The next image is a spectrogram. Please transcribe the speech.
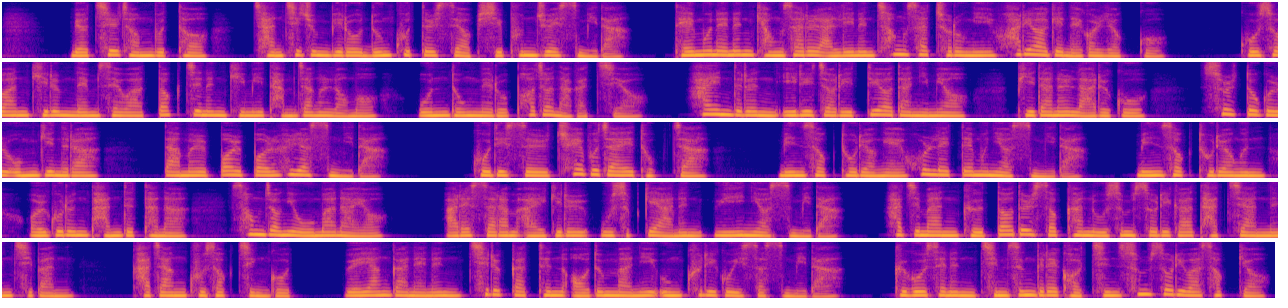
며칠 전부터 잔치 준비로 눈코 뜰 새 없이 분주했습니다. 대문에는 경사를 알리는 청사초롱이 화려하게 내걸렸고 고소한 기름 냄새와 떡지는 김이 담장을 넘어 온 동네로 퍼져나갔지요. 하인들은 이리저리 뛰어다니며 비단을 나르고 술독을 옮기느라 땀을 뻘뻘 흘렸습니다. 곧 있을 최부자의 독자 민석 도령의 혼례 때문이었습니다. 민석 도령은 얼굴은 반듯하나 성정이 오만하여 아랫사람 알기를 우습게 아는 위인이었습니다. 하지만 그 떠들썩한 웃음소리가 닿지 않는 집안, 가장 구석진 곳, 외양간에는 칠흑 같은 어둠만이 웅크리고 있었습니다. 그곳에는 짐승들의 거친 숨소리와 섞여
